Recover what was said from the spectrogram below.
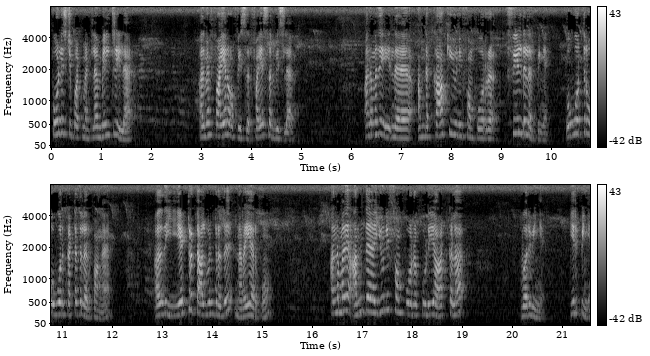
போலீஸ் டிபார்ட்மெண்ட்டில் மில்ட்ரியில் அது மாதிரி ஃபயர் ஆஃபீஸர் ஃபயர் சர்வீஸில் அந்த மாதிரி இந்த அந்த காக்கி யூனிஃபார்ம் போடுற ஃபீல்டில் இருப்பீங்க. ஒவ்வொருத்தரும் ஒவ்வொரு கட்டத்தில் இருப்பாங்க. அதாவது ஏற்றத்தாழ்வுன்றது நிறையா இருக்கும். அந்த மாதிரி அந்த யூனிஃபார்ம் போடக்கூடிய ஆட்களாக வருவீங்க இருப்பீங்க.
